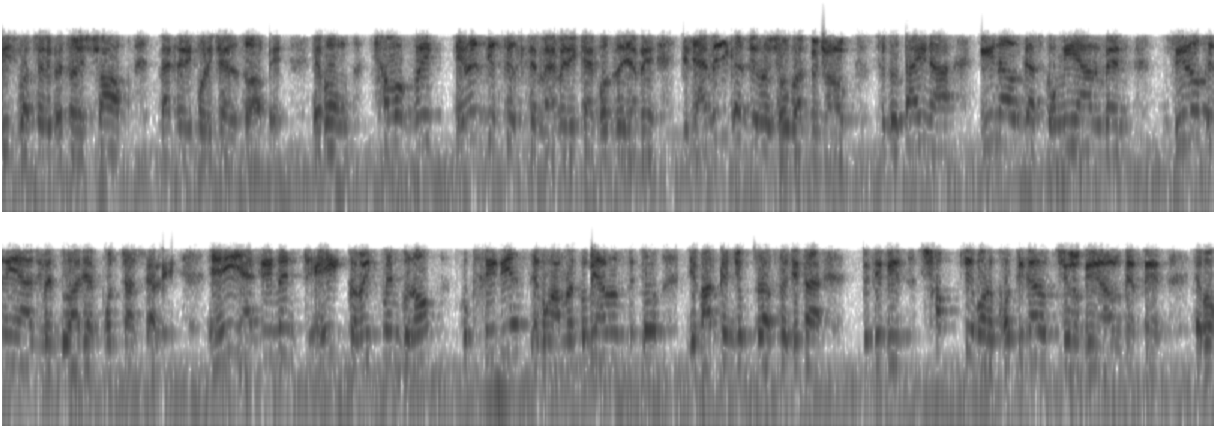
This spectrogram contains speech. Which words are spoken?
বিশ বছরের ভেতরে সব ব্যাটারি পরিচালিত হবে এবং সামগ্রিক এনার্জি সিস্টেম আমেরিকায় বদলে যাবে, যেটা আমেরিকার জন্য সৌভাগ্যজনক। শুধু তাই না গ্রিন হাউস গ্যাস কমিয়ে আনবেন জিরোতে নিয়ে আসবেন দু হাজার পঞ্চাশ সালে। এই অ্যাগ্রিমেন্ট এই কমিটমেন্টগুলো খুব সিরিয়াস এবং আমরা খুবই আনন্দিত যে মার্কিন যুক্তরাষ্ট্র যেটা পৃথিবীর সবচেয়ে বড় ক্ষতিকারক ছিল গ্রিন হাউস গ্যাসের এবং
